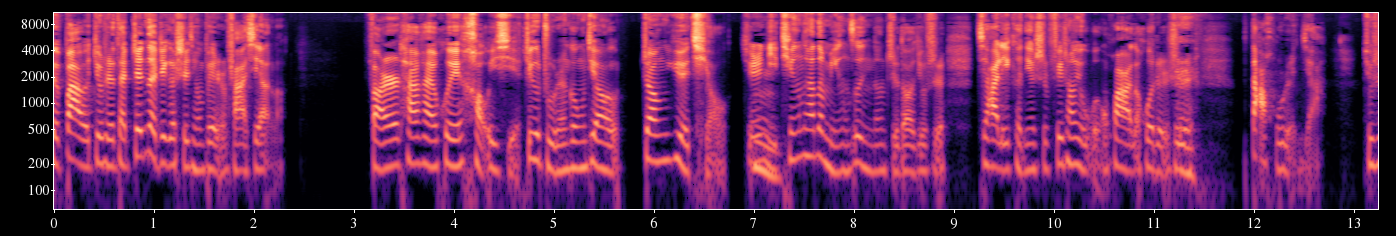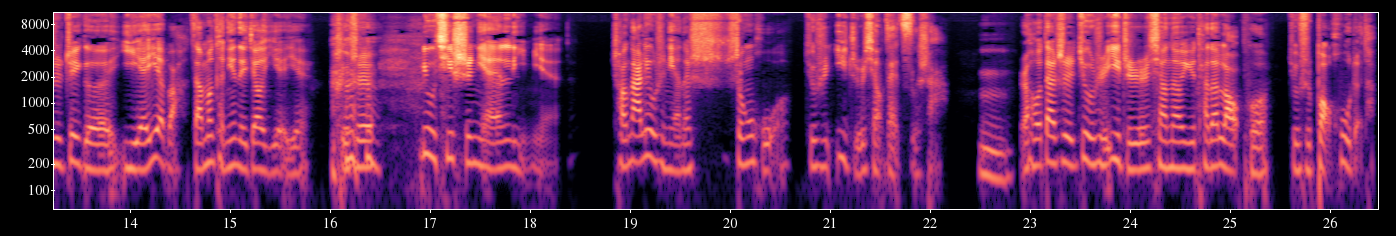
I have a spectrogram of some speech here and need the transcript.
的爸爸就是他真的这个事情被人发现了，反而他还会好一些。这个主人公叫张月桥，其实你嗯听他的名字，你能知道就是家里肯定是非常有文化的，或者是大户人家。就是这个爷爷吧，咱们肯定得叫爷爷。就是 六七十年里面，长达六十年的生活，就是一直想在自杀。嗯然后但是就是一直相当于他的老婆就是保护着他，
